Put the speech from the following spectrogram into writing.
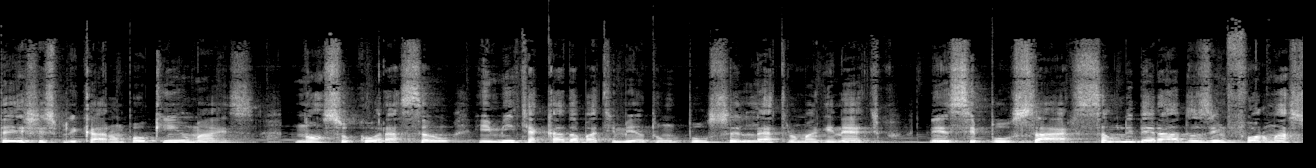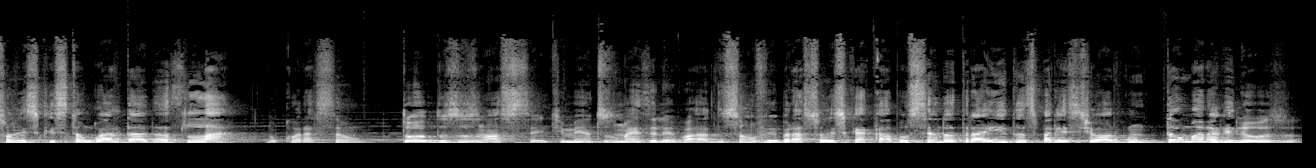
Deixa eu explicar um pouquinho mais. Nosso coração emite a cada batimento um pulso eletromagnético. Nesse pulsar são liberadas informações que estão guardadas lá no coração. Todos os nossos sentimentos mais elevados são vibrações que acabam sendo atraídas para este órgão tão maravilhoso.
